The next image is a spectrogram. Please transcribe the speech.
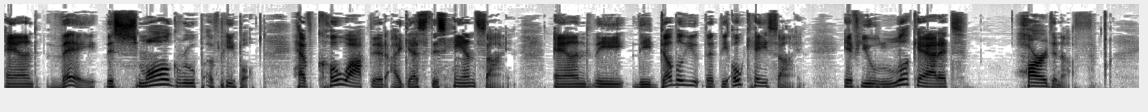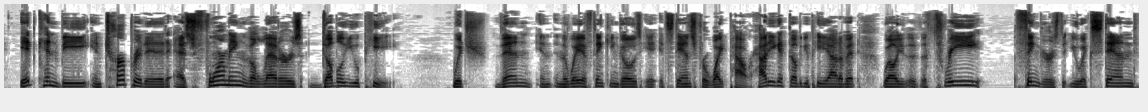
And they, this small group of people, have co-opted, I guess, this hand sign and the the W the, the OK sign. If you look at it hard enough, it can be interpreted as forming the letters WP, which then, in, in the way of thinking goes, it, it stands for white power. How do you get WP out of it? Well, the, the three fingers that you extend,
